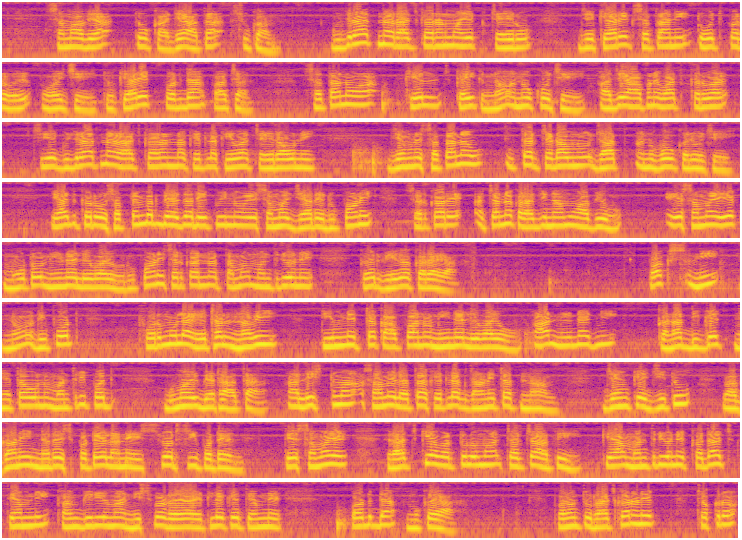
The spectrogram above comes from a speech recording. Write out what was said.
સમાવ્યા તો કાઢ્યા હતા શું કામ? ગુજરાતના રાજકારણમાં એક ચહેરો જે ક્યારેક સત્તાની ટોચ પર હોય છે. તો ક્યારેક પડદા પાછળ. સત્તાનો આ ખેલ કંઈક ન અનોખો છે. આજે આપણે વાત કરવા છીએ ગુજરાતના રાજકારણના કેટલાક એવા ચહેરાઓની, જેમણે સત્તાના ઉતાર ચઢાવનો જાત અનુભવ કર્યો છે. યાદ કરો, સપ્ટેમ્બર બે હજાર એકવીસનો એ સમય જ્યારે રૂપાણી સરકારે અચાનક રાજીનામું આપ્યું, એ સમયે એક મોટો નિર્ણય લેવાયો. રૂપાણી સરકારના તમામ મંત્રીઓને ઘર ભેગા કરાયા. પક્ષની નો રિપોર્ટ ફોર્મ્યુલા હેઠળ નવી ટીમને તક આપવાનો નિર્ણય લેવાયો. આ નિર્ણયની ઘણા દિગ્ગજ નેતાઓનું મંત્રીપદ ગુમાવી બેઠા હતા. આ લિસ્ટમાં સામેલ હતા કેટલાક જાણીતા નામ, જેમ કે જીતુ વાઘાણી, નરેશ પટેલ અને ઈશ્વરસિંહ પટેલ. તે સમયે રાજકીય વર્તુળોમાં ચર્ચા હતી કે આ મંત્રીઓને કદાચ તેમની કામગીરીમાં નિષ્ફળ રહ્યા એટલે કે તેમને પડદા મૂક્યા. પરંતુ રાજકારણ એક ચક્ર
